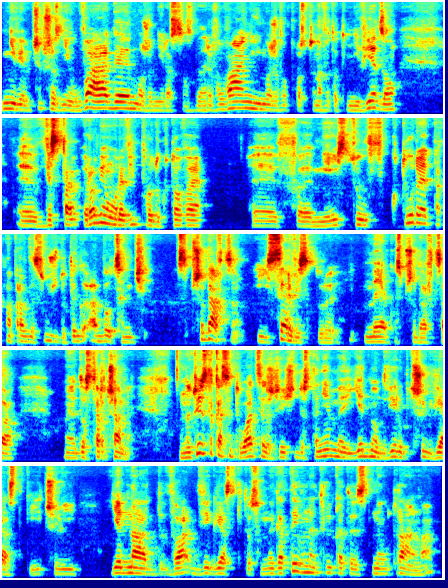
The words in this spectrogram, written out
nie wiem, czy przez nieuwagę, może nieraz są zdenerwowani, może po prostu nawet o tym nie wiedzą, e, robią review produktowe e, w miejscu, w które tak naprawdę służy do tego, aby ocenić sprzedawcą i serwis, który my jako sprzedawca dostarczamy. No tu jest taka sytuacja, że jeśli dostaniemy jedną, dwie lub trzy gwiazdki, czyli jedna, dwa, dwie gwiazdki to są negatywne, trójka to jest neutralna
